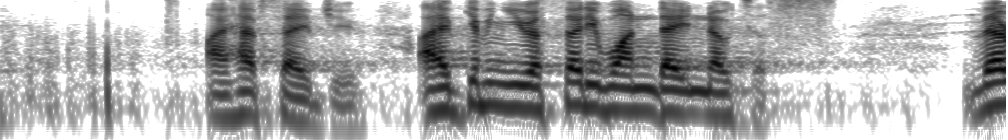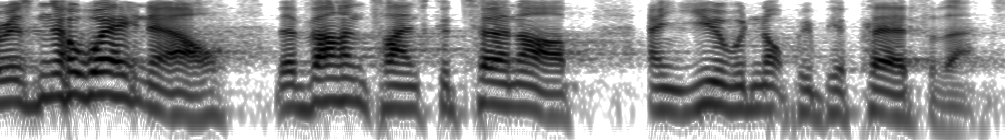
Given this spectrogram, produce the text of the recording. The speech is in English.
I have saved you. I have given you a 31 day notice. There is no way now that Valentine's could turn up and you would not be prepared for that.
